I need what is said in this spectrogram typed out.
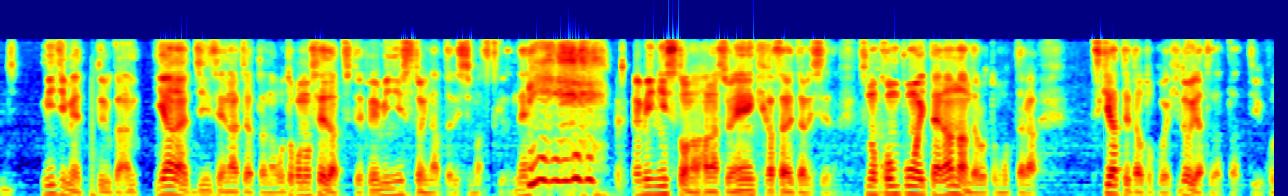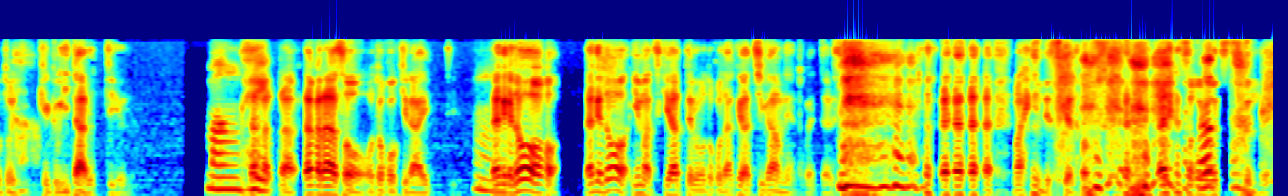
惨めというか嫌な人生になっちゃったのは男のせいだって言ってフェミニストになったりしますけどねえ。えフェミニストの話を延々聞かされたりして、その根本は一体何なんだろうと思ったら、付き合ってた男がひどいやつだったっていうことに結局至るっていう。マンヘイだ。から、だからそう、男嫌いっていう。うんだけど、だけど、今付き合ってる男だけは違うねんとか言ったりする。まあいいんですけど、そこに落ち着くんで。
